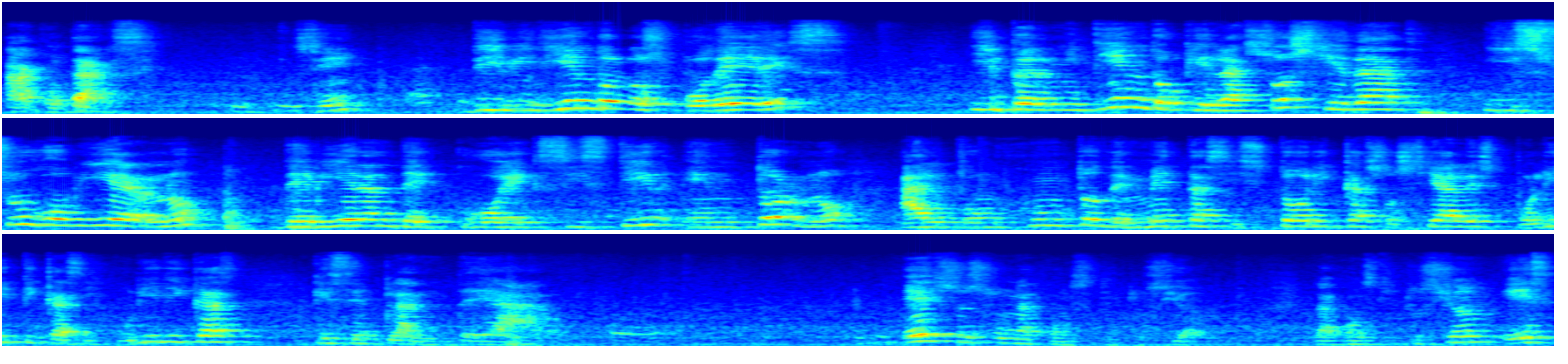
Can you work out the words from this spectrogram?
acotarse. ¿sí? Dividiendo los poderes y permitiendo que la sociedad y su gobierno debieran de coexistir en torno al conjunto de metas históricas, sociales, políticas y jurídicas que se plantearon. Eso es una constitución. La constitución es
